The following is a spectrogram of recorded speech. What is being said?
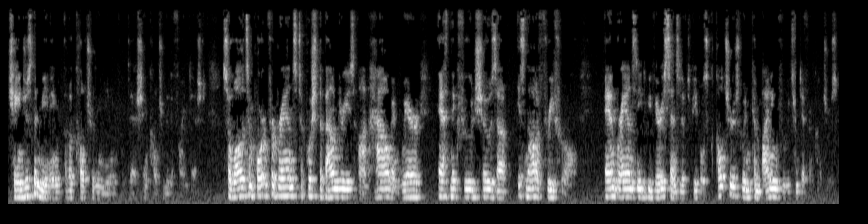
changes the meaning of a culturally meaningful dish and culturally defined dish. So while it's important for brands to push the boundaries on how and where ethnic food shows up, it's not a free-for-all. And brands need to be very sensitive to people's cultures when combining foods from different cultures.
